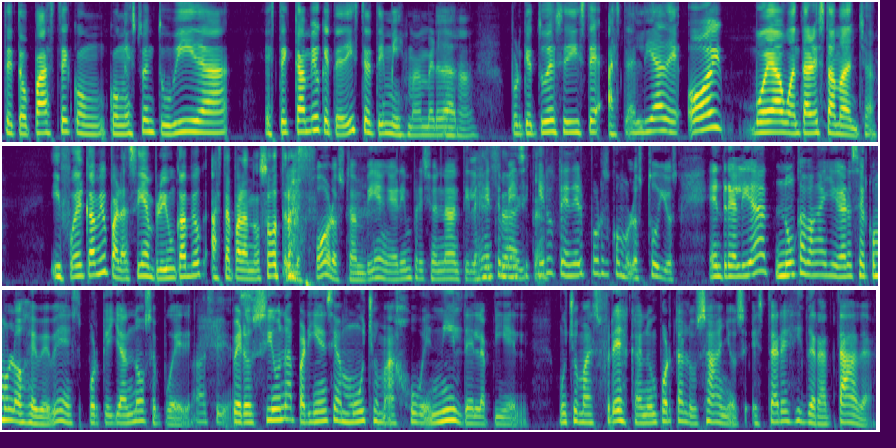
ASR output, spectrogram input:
te topaste con, con esto en tu vida, este cambio que te diste a ti misma, en verdad. Ajá. Porque tú decidiste, hasta el día de hoy voy a aguantar esta mancha. Y fue el cambio para siempre y un cambio hasta para Y nosotras. los poros también, era impresionante. Y la gente me dice, Exacto. quiero tener poros como los tuyos. En realidad nunca van a llegar a ser como los de bebés, porque ya no se puede. Así es. Pero sí una apariencia mucho más juvenil de la piel, mucho más fresca, no importa los años, estar es hidratada.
